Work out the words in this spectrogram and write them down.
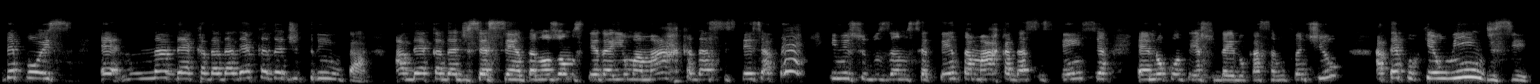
Depois, é, na década da década de 30, a década de 60, nós vamos ter aí uma marca da assistência, até início dos anos 70, a marca da assistência é, no contexto da educação infantil, até porque o índice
